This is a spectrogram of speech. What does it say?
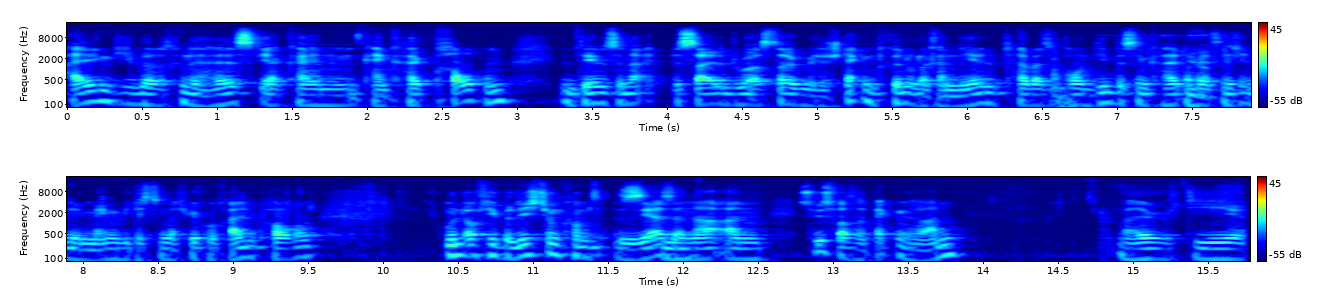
Algen, die du da drin erhältst, ja kein, kein Kalk brauchen. In dem Sinne, es sei denn, du hast da irgendwelche Schnecken drin oder Garnelen, teilweise brauchen die ein bisschen Kalk, aber jetzt nicht in den Mengen, wie das zum Beispiel Korallen brauchen. Und auch die Belichtung kommt sehr, sehr mhm. nah an Süßwasserbecken ran, weil die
